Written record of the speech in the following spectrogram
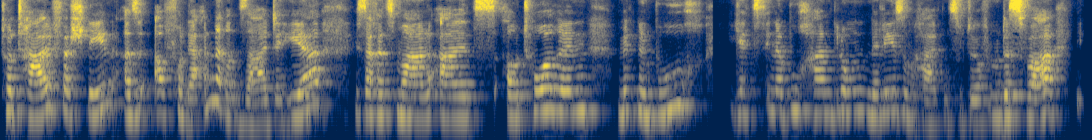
total verstehen. Also auch von der anderen Seite her, ich sage jetzt mal als Autorin mit einem Buch, jetzt in der Buchhandlung eine Lesung halten zu dürfen. Und das war äh,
